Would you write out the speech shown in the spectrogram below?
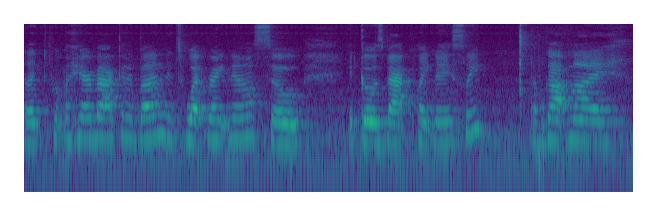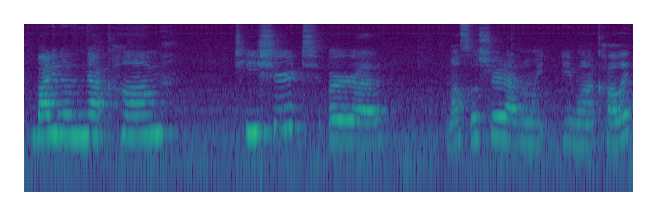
I like to put my hair back in a bun. It's wet right now, so it goes back quite nicely. I've got my bodybuilding.com t-shirt or uh, muscle shirt, I don't know what you want to call it.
